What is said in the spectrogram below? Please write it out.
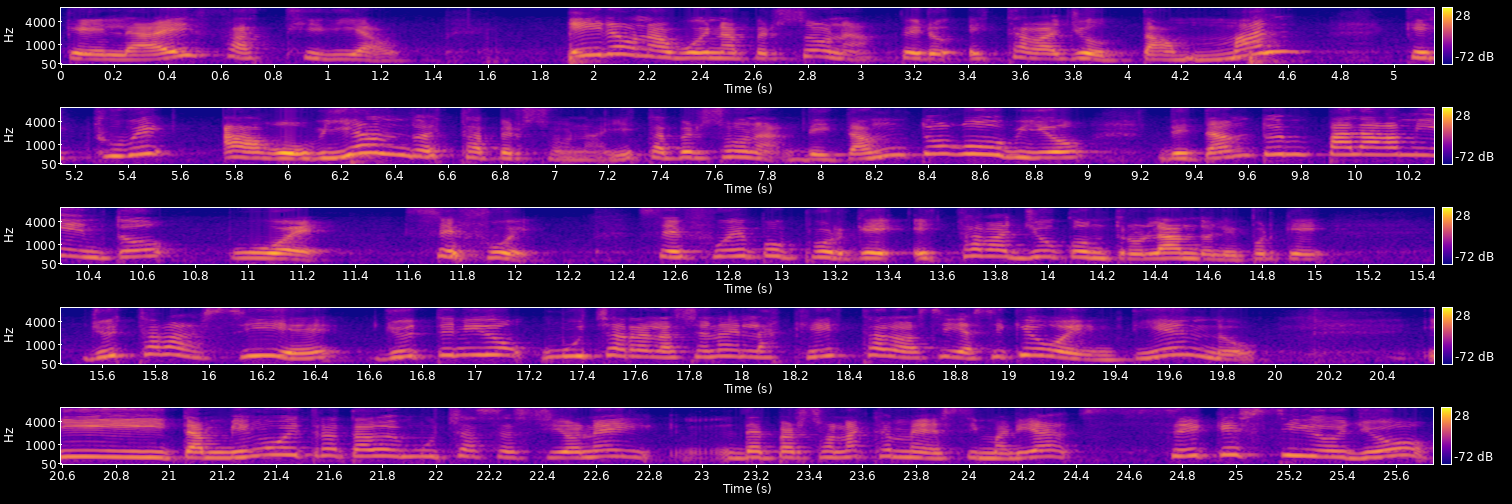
que la he fastidiado. Era una buena persona, pero estaba yo tan mal que estuve agobiando a esta persona. Y esta persona, de tanto agobio, de tanto empalagamiento, pues se fue. Se fue porque estaba yo controlándole, porque yo estaba así, ¿eh? Yo he tenido muchas relaciones en las que he estado así, así que os entiendo. Y también os he tratado en muchas sesiones de personas que me decían, María, sé que he sido yo,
